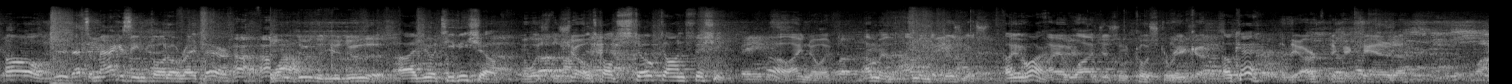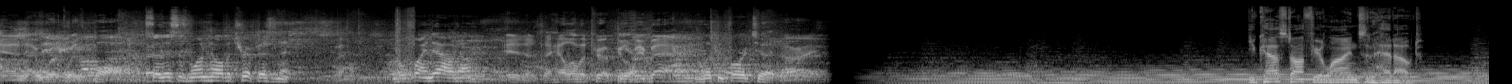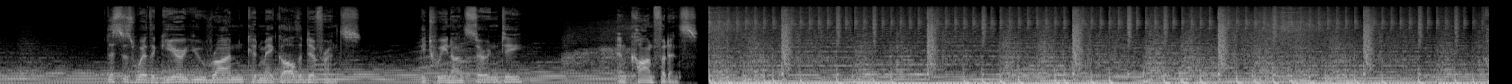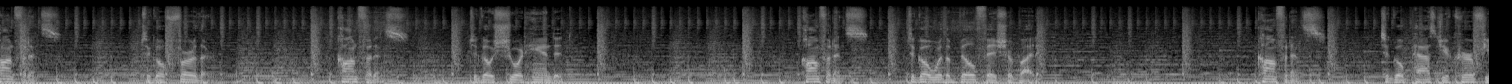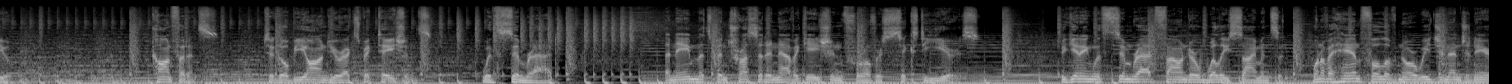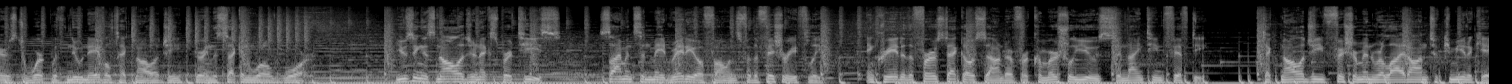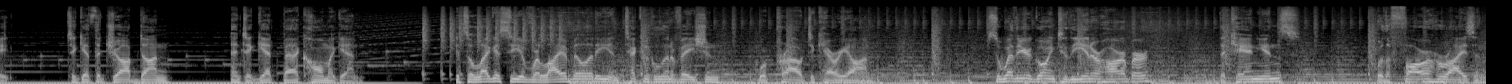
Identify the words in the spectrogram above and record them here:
Oh, dude, that's a magazine photo right there. Wow. You do, the, you do this. I do a TV show. Oh, what's the show? It's called Stoked on Fishing. Oh, I know it. I'm in, I'm in the business. Oh, you I have, are? I have lodges in Costa Rica. Okay. The Arctic of Canada. And I work with Paul. So this is one hell of a trip, isn't it? We'll find out, huh? It is a hell of a trip. You'll Yeah. be back. I'm looking forward to it. All right. You cast off your lines and head out. This is where the gear you run could make all the difference between uncertainty and confidence. Confidence to go further. Confidence to go short-handed. Confidence to go where the billfish are biting. Confidence to go past your curfew. Confidence to go beyond your expectations with Simrad, a name that's been trusted in navigation for over 60 years. Beginning with Simrad founder Willie Simonsen, one of a handful of Norwegian engineers to work with new naval technology during the Second World War. Using his knowledge and expertise, Simonsen made radio phones for the fishery fleet and created the first echo sounder for commercial use in 1950. Technology fishermen relied on to communicate, to get the job done, and to get back home again. It's a legacy of reliability and technical innovation we're proud to carry on. So whether you're going to the inner harbor, the canyons, or the far horizon,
